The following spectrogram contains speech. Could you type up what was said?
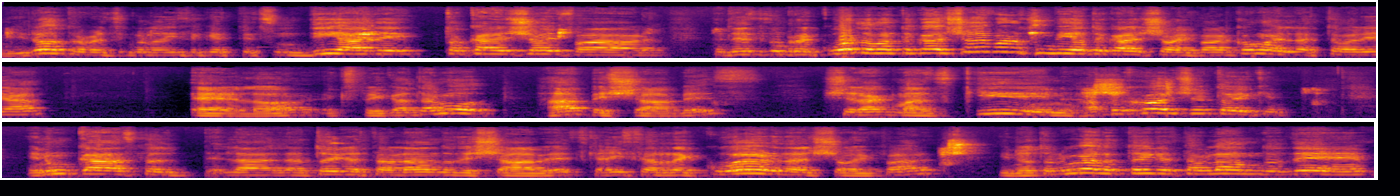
Y el otro versículo dice que este es un día de tocar el shofar. Entonces, ¿un recuerdo para tocar el shofar o es un día de tocar el shofar? ¿Cómo es la historia? Elo, explica el Talmud. Shabbos, Shirak. En un caso, la, la está hablando de Shabbat, que ahí se recuerda el Shoifar, y en otro lugar, la Toira está hablando de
